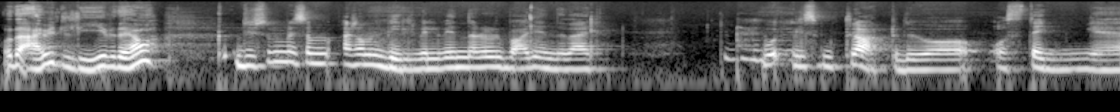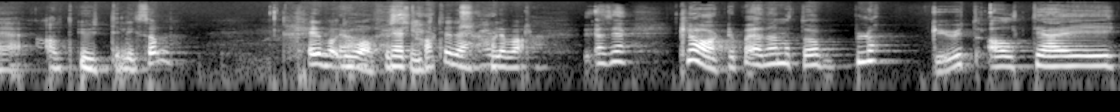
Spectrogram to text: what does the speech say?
Og det er jo et liv, det òg. Du som liksom er sånn vill-vill-vinn når du var inne der. Hvor, liksom, klarte du å, å stenge alt ute, liksom? Eller var, du var for syk til det? hardt. Eller hva? Altså, jeg klarte på en måte å blokke ut alt jeg,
